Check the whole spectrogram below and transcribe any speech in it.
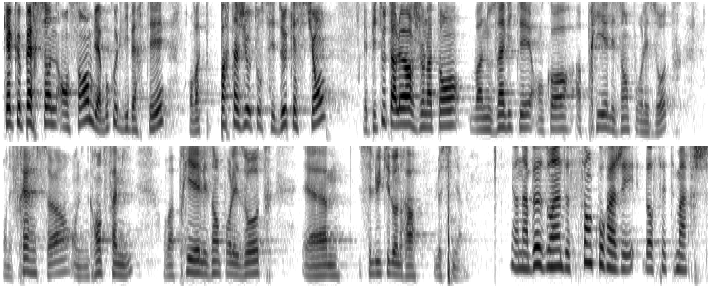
Quelques personnes ensemble, il y a beaucoup de liberté. On va partager autour de ces deux questions. Et puis tout à l'heure, Jonathan va nous inviter encore à prier les uns pour les autres. On est frères et sœurs, on est une grande famille. On va prier les uns pour les autres. Euh, C'est lui qui donnera le signal. Et on a besoin de s'encourager dans cette marche.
